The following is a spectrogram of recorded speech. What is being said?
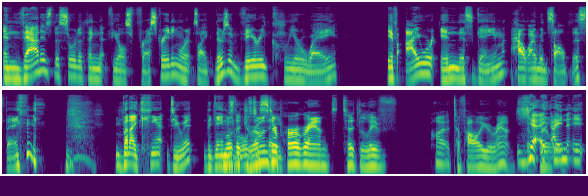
And that is the sort of thing that feels frustrating where it's like there's a very clear way if I were in this game how I would solve this thing. but I can't do it. The game's Well, the drones say, are programmed to live, uh, to follow you around. So yeah, I, I, it,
